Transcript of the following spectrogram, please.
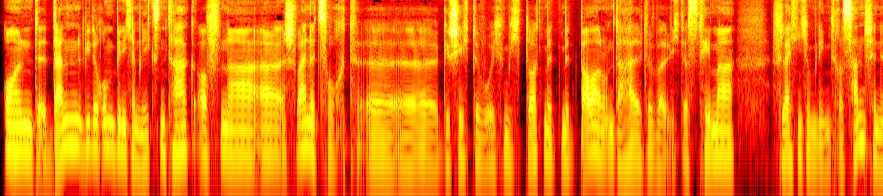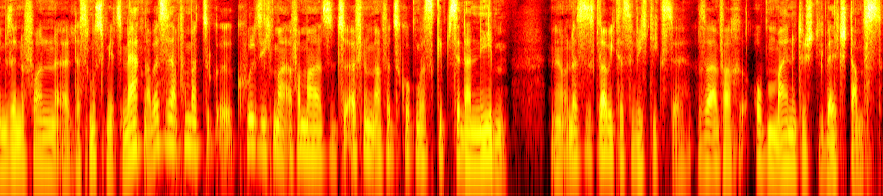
und dann wiederum bin ich am nächsten Tag auf einer äh, Schweinezucht-Geschichte, äh, wo ich mich dort mit, mit Bauern unterhalte, weil ich das Thema vielleicht nicht unbedingt interessant finde im Sinne von, äh, das muss ich mir jetzt merken, aber es ist einfach mal zu, äh, cool, sich mal einfach mal so zu öffnen, einfach zu gucken, was gibt's denn daneben. Ja, und das ist, glaube ich, das Wichtigste. Also einfach open-minded durch die Welt stampfst.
